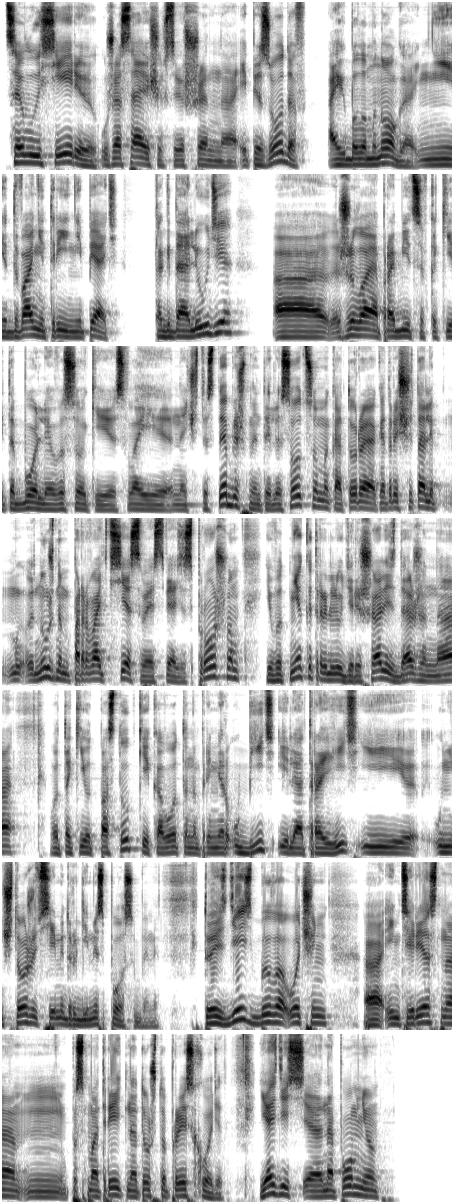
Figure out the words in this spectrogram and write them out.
целую серию ужасающих совершенно эпизодов, а их было много, не два, не три, не пять, когда люди желая пробиться в какие-то более высокие свои, значит, истеблишменты или социумы, которые, которые считали нужным порвать все свои связи с прошлым. И вот некоторые люди решались даже на вот такие вот поступки, кого-то, например, убить или отравить и уничтожить всеми другими способами. То есть здесь было очень э, интересно посмотреть на то, что происходит. Я здесь э, напомню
